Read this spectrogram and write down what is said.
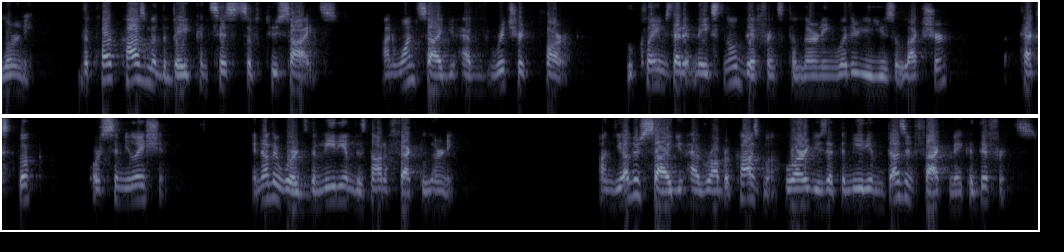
learning. The Clark-Kozma debate consists of two sides. On one side, you have Richard Clark, who claims that it makes no difference to learning whether you use a lecture, a textbook, or simulation. In other words, the medium does not affect learning. On the other side, you have Robert Kozma, who argues that the medium does in fact make a difference.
